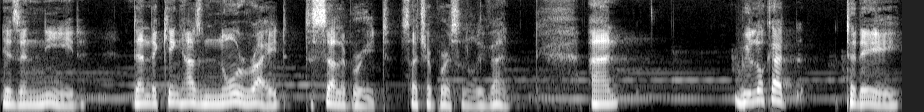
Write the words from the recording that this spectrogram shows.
is in need, then the king has no right to celebrate such a personal event. And we look at today,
